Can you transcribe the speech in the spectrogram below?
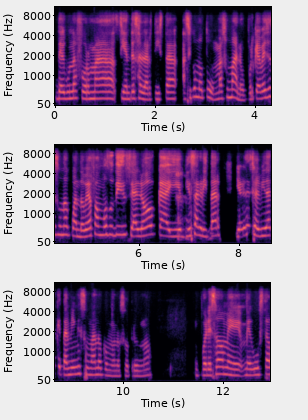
de alguna forma sientes al artista, así como tú, más humano, porque a veces uno cuando ve a famosos dice, se aloca y empieza a gritar, y a veces se olvida que también es humano como nosotros, ¿no? Y por eso me, gusta,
